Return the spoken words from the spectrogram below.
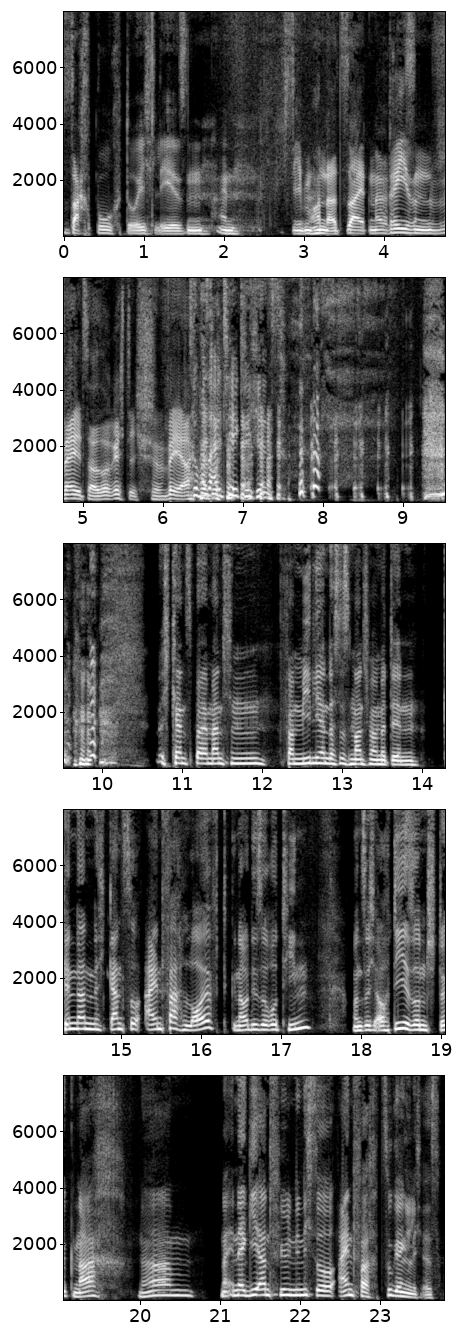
Sachbuch durchlesen, ein 700 Seiten, Riesenwälzer, so richtig schwer. So was Alltägliches. ich kenne es bei manchen Familien, dass es manchmal mit den Kindern nicht ganz so einfach läuft, genau diese Routinen. Und sich auch die so ein Stück nach na, einer Energie anfühlen, die nicht so einfach zugänglich ist.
